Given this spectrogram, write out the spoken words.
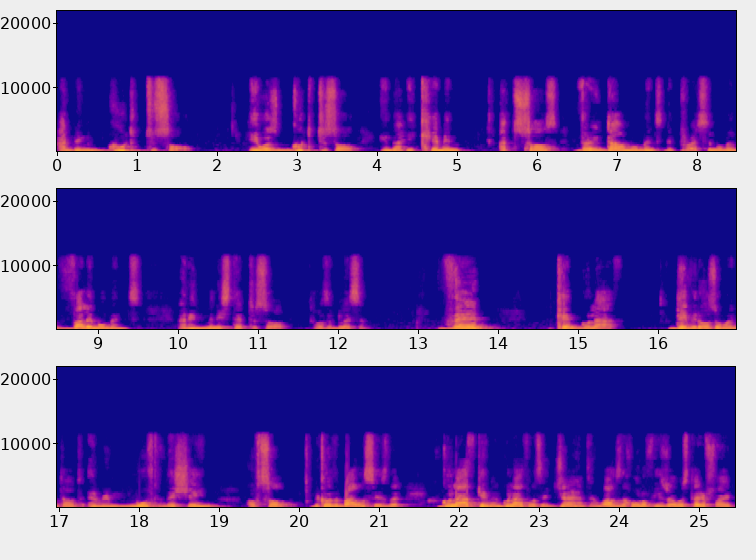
had been good to Saul. He was good to Saul in that he came in at Saul's very down moments, depressing moment, valley moment, and he ministered to Saul. It was a blessing. Then came Goliath. David also went out and removed the shame of Saul because the Bible says that Goliath came and Goliath was a giant. And whilst the whole of Israel was terrified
